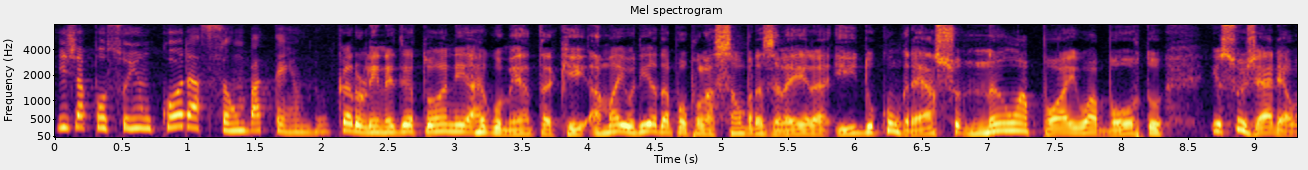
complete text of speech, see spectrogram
e já possui um coração batendo. Caroline de Tone argumenta que a maioria da população brasileira e do Congresso não apoia o aborto e sugere ao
